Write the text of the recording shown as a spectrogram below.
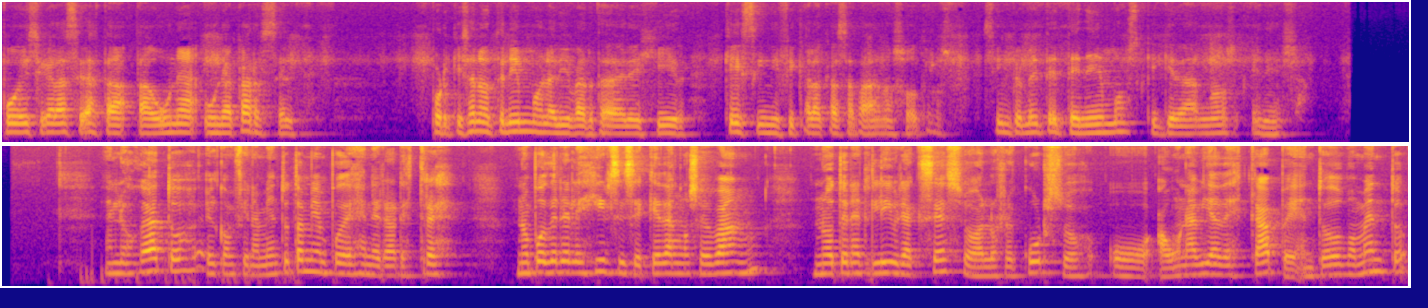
puede llegar a ser hasta, una, una cárcel porque ya no tenemos la libertad de elegir qué significa la casa para nosotros. Simplemente tenemos que quedarnos en ella. En los gatos, el confinamiento también puede generar estrés. No poder elegir si se quedan o se van, no tener libre acceso a los recursos o a una vía de escape en todo momento,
